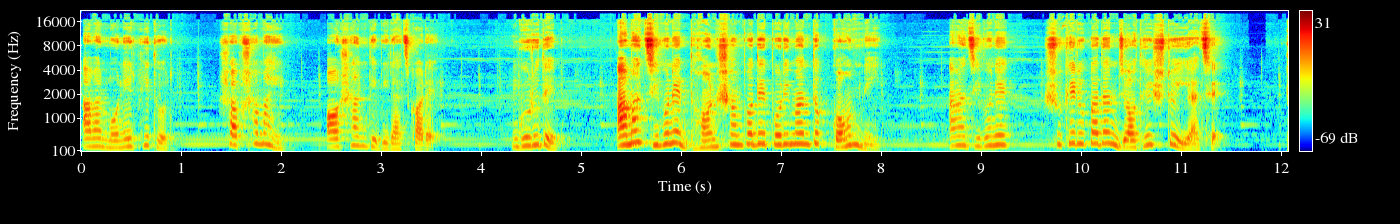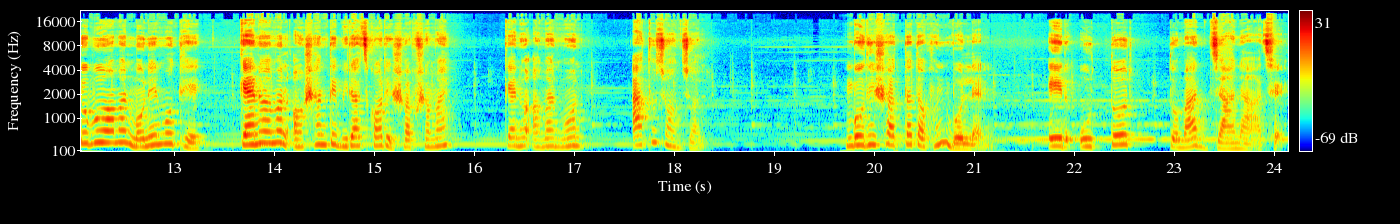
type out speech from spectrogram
আমার মনের ভিতর সবসময় অশান্তি বিরাজ করে। গুরুদেব, আমার জীবনে ধন সম্পদের পরিমাণ তো কম নেই। আমার জীবনে সুখের উপাদান যথেষ্টই আছে। তবুও আমার মনের মধ্যে কেন এমন অশান্তি বিরাজ করে সবসময়? কেন আমার মন এত চঞ্চল? বোধিসত্ত্বা তখন বললেন, এর উত্তর তোমার জানা আছে।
